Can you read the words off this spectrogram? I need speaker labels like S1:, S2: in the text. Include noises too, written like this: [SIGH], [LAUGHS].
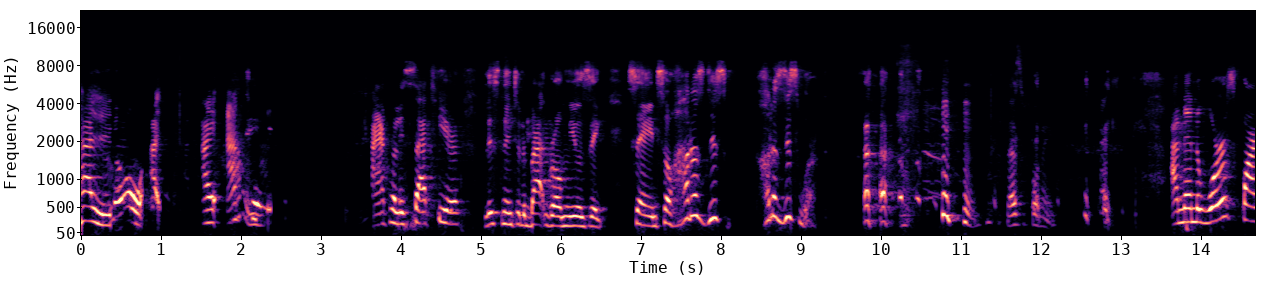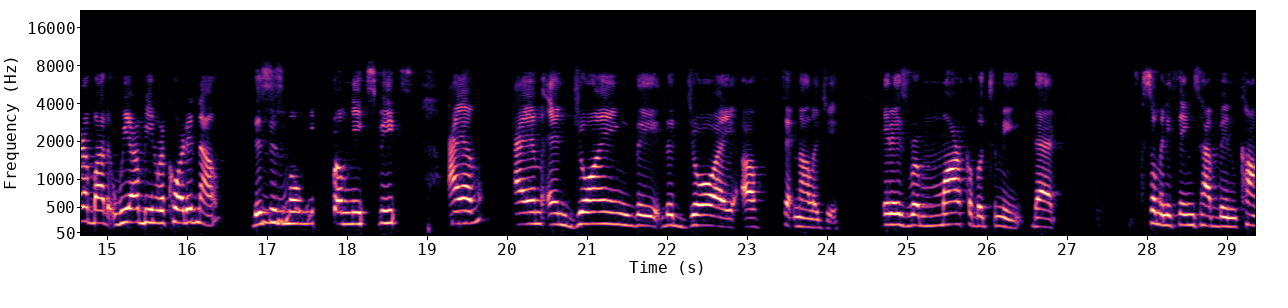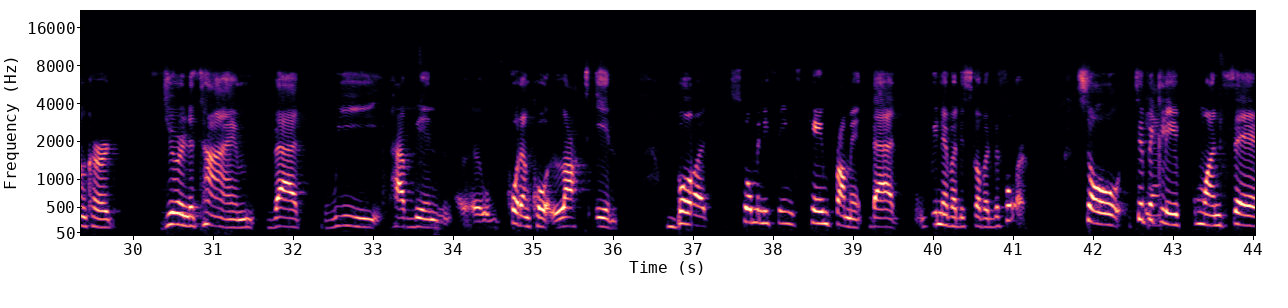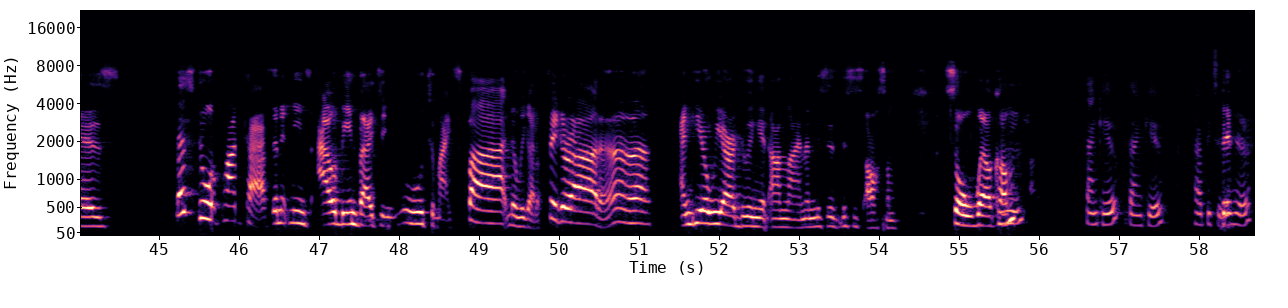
S1: Hello. I, I actually I actually sat here listening to the background music saying, so how does this how does this work? [LAUGHS]
S2: That's funny. [LAUGHS]
S1: and then the worst part about it, we are being recorded now. This mm-hmm. is Monique from Neek Speaks. I am I am enjoying the the joy of technology. It is remarkable to me that so many things have been conquered during the time that we have been uh, quote unquote locked in. But so many things came from it that we never discovered before. So typically, yeah. if someone says, let's do a podcast, and it means I'll be inviting you to my spot, and then we got to figure out, uh, and here we are doing it online, and this is this is awesome. So welcome. Mm-hmm.
S2: Thank you, thank you. Happy to be here.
